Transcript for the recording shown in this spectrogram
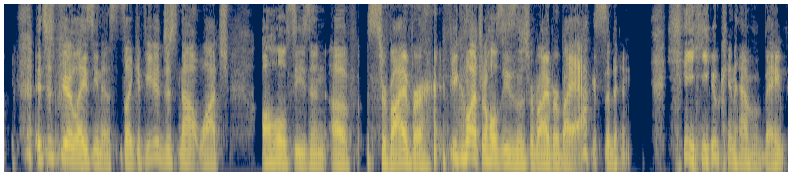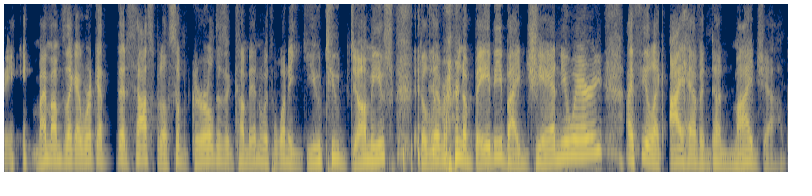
it's just pure laziness. It's like if you could just not watch a whole season of Survivor, if you can watch a whole season of Survivor by accident, you can have a baby. My mom's like, I work at this hospital. If some girl doesn't come in with one of you two dummies delivering a baby by January, I feel like I haven't done my job.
